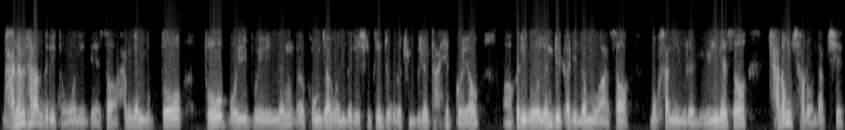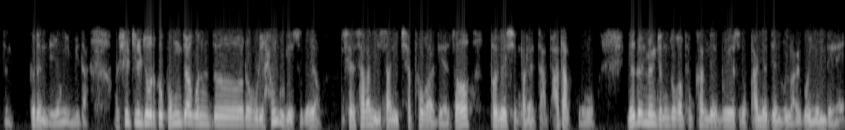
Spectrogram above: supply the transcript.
많은 사람들이 동원이 돼서 함경북도 도보위부에 있는 어, 공작원들이 실질적으로 준비를 다 했고요. 어, 그리고 연길까지 넘어와서 목사님을 유인해서 자동차로 납치했던 그런 내용입니다. 어, 실질적으로 그 공작원들은 우리 한국에서도요. 세 사람 이상이 체포가 돼서 법의 심판을 다 받았고 여덟 명 정도가 북한 내부에서도 관여된 걸로 알고 있는데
